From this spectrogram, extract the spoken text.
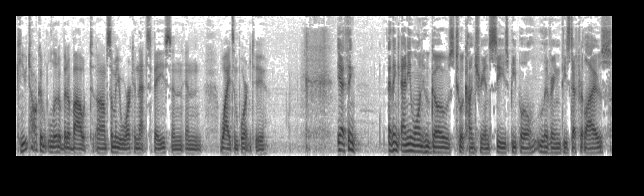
Can you talk a little bit about um, some of your work in that space and, and why it's important to you? Yeah, I think I think anyone who goes to a country and sees people living these desperate lives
